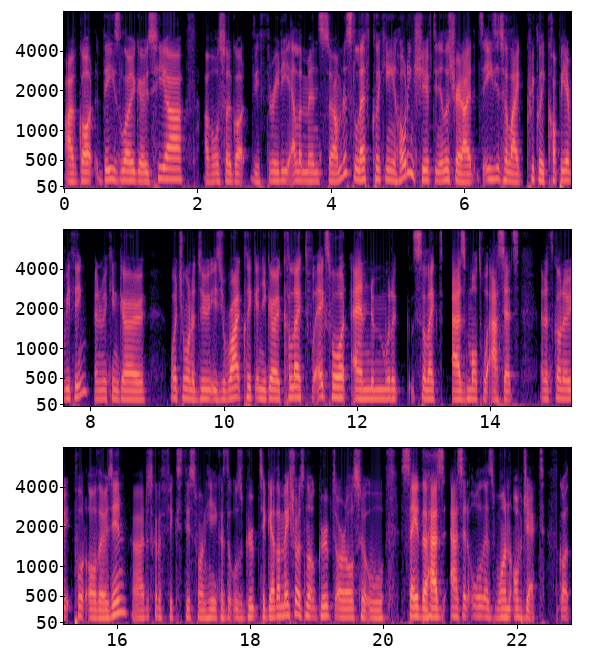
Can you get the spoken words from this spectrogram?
I've got these logos here. I've also got the 3D elements. So I'm just left clicking, holding shift in Illustrator. It's easy to like quickly copy everything and we can go what you want to do is you right click and you go collect for export and I'm going to select as multiple assets and it's going to put all those in. I uh, just got to fix this one here because it was grouped together. Make sure it's not grouped or else it will save the has asset all as one object. I've got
